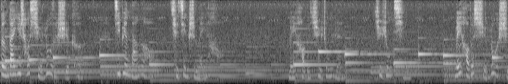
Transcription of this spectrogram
等待一场雪落的时刻，即便难熬，却尽是美好。美好的剧中人，剧中情，美好的雪落时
